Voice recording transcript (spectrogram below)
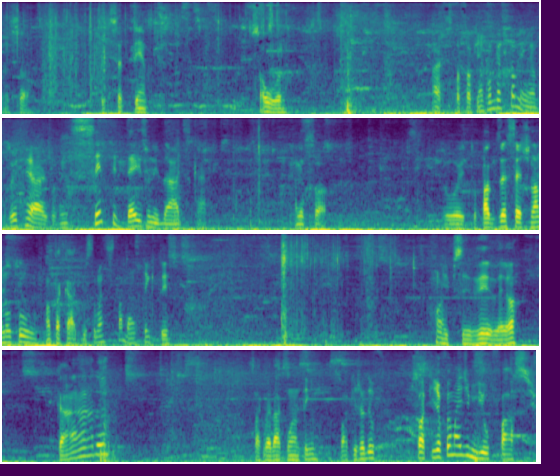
Olha só. Tem 70. Só ouro. Ah, essa paçoquinha compensa também, ó, 18 reais. Eu vendo 110 unidades, cara. Olha só. 18. Eu pago 17 lá no outro atacadista, mas tá bom, tem que ter. Aí pra você ver, velho, ó. Cara. Será que vai dar quanto, hein? Só aqui já deu. Só aqui já foi mais de mil fácil.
